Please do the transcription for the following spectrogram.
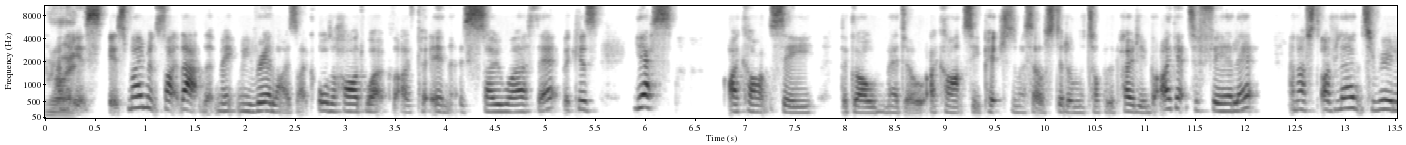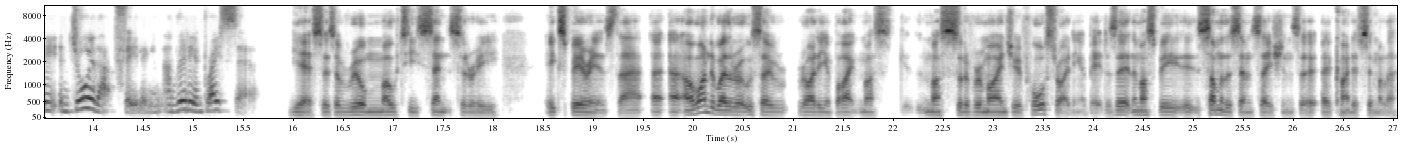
right. and it's it's moments like that that make me realize like all the hard work that i've put in is so worth it because yes I can't see the gold medal. I can't see pictures of myself stood on the top of the podium, but I get to feel it. And I've, I've learned to really enjoy that feeling and, and really embrace it. Yes, it's a real multi sensory experience that uh, uh, i wonder whether also riding a bike must must sort of remind you of horse riding a bit does it there must be some of the sensations are, are kind of similar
